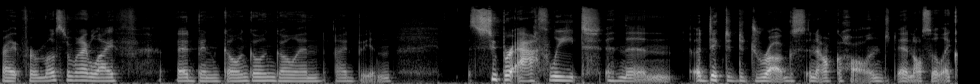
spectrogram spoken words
right? For most of my life, I had been going, going, going. I'd been super athlete and then addicted to drugs and alcohol and and also like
